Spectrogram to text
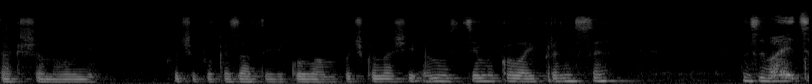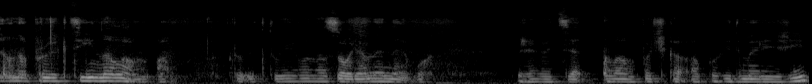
Так, шановні, хочу показати, яку лампочку нашій Анусці Миколай принесе. Називається вона проекційна лампа. Проєктує вона зоряне небо. Живиться лампочка або від мережі,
